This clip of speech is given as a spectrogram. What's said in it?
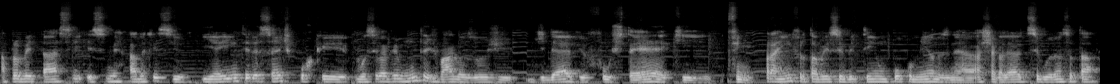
aproveitar esse, esse mercado aquecido. E aí é interessante porque você vai ver muitas vagas hoje de dev, full stack, enfim, para infra talvez você tenha um pouco menos, né? Acho que a galera de segurança está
